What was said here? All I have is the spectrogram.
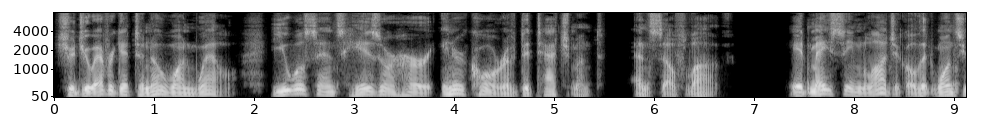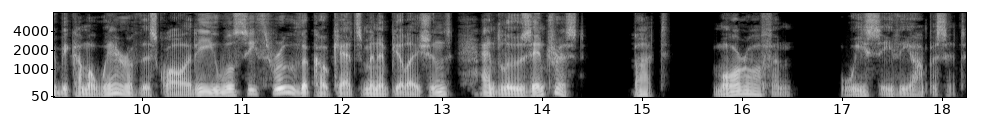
Should you ever get to know one well, you will sense his or her inner core of detachment and self-love. It may seem logical that once you become aware of this quality, you will see through the coquette's manipulations and lose interest. But, more often, we see the opposite.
